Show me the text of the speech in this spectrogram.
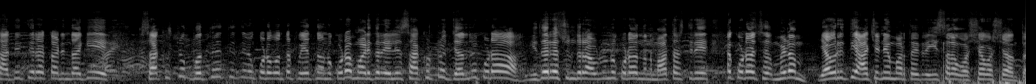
ಸಾಧ್ಯತೆ ಇರೋ ಕಾರಣದಿಂದಾಗಿ ಸಾಕಷ್ಟು ಭದ್ರತೆಯನ್ನು ಕೊಡುವಂಥ ಪ್ರಯತ್ನವನ್ನು ಕೂಡ ಮಾಡಿದ್ದಾರೆ. ಇಲ್ಲಿ ಸಾಕಷ್ಟು ಜನರು ಕೂಡ ಇದ್ದಾರೆ. ಸುಂದರ ಅವರನ್ನು ಕೂಡ ನಾನು ಮಾತಾಡ್ತೀನಿ ಕೂಡ ಮೇಡಮ್ ಯಾವ ರೀತಿ ಆಚರಣೆ ಮಾಡ್ತಾ ಇದ್ದಾರೆ ಈ ಸಲ ವರ್ಷ ವರ್ಷ ಅಂತ?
